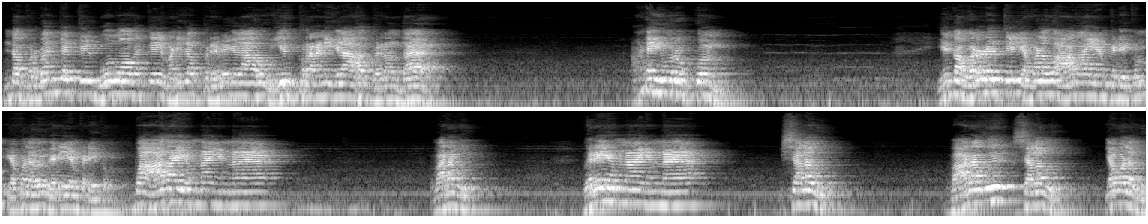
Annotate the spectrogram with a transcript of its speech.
இந்த பிரபஞ்சத்தில் பூலோகத்தில் மனித பிறவிகளாக உயிர் பிராணிகளாக பிறந்த அனைவருக்கும் இந்த வருடத்தில் எவ்வளவு ஆதாயம் கிடைக்கும் எவ்வளவு விரயம் கிடைக்கும்? இப்போ ஆதாயம்னா என்ன? வரவு. விரயம்னா என்ன? செலவு. வரவு செலவு. எவ்வளவு?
